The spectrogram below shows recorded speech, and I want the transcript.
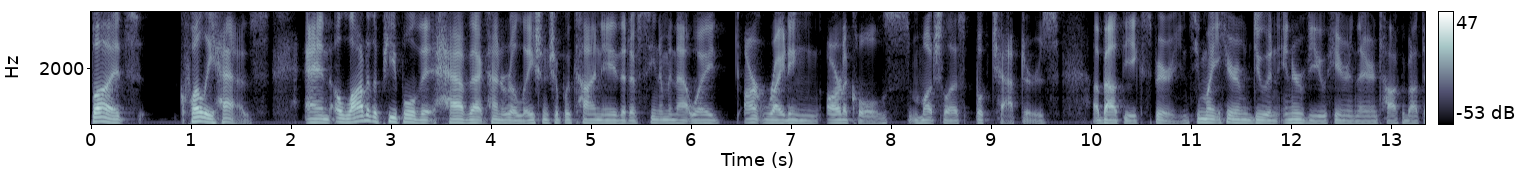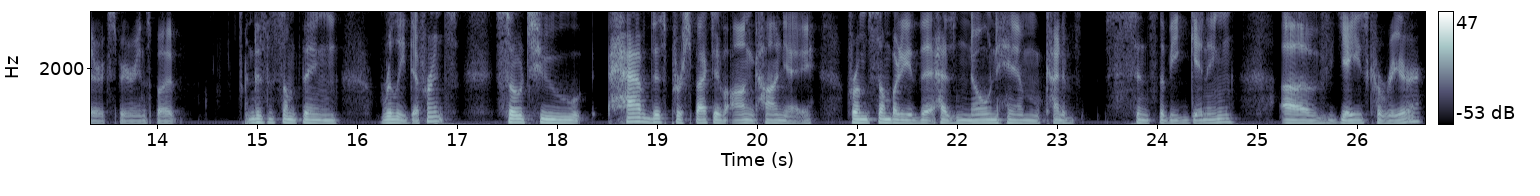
But Kweli has. And a lot of the people that have that kind of relationship with Kanye that have seen him in that way aren't writing articles, much less book chapters about the experience. You might hear him do an interview here and there and talk about their experience, but this is something really different. So to have this perspective on Kanye from somebody that has known him kind of since the beginning of Ye's career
